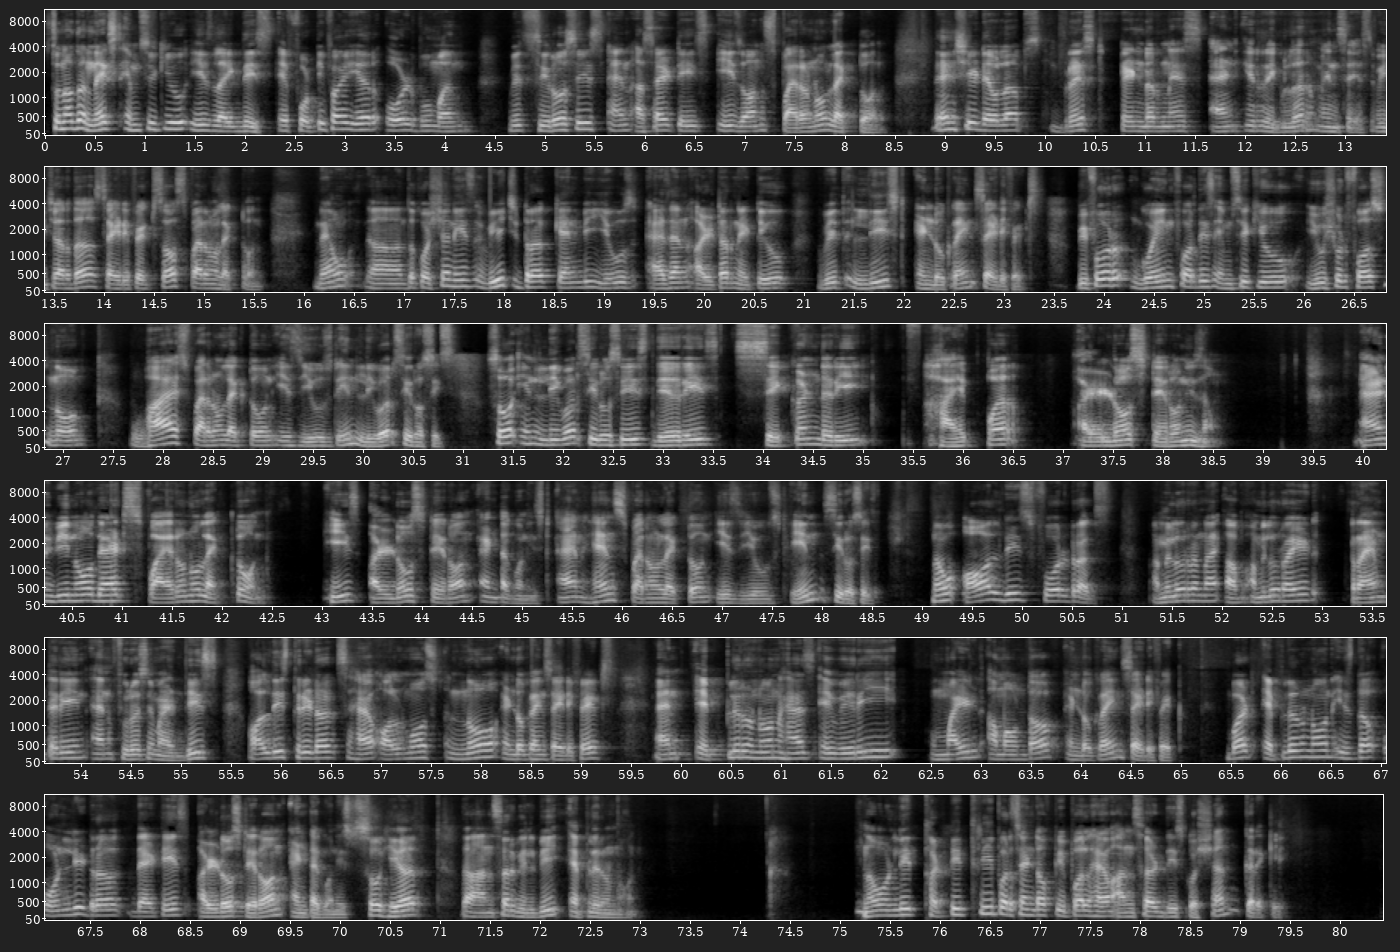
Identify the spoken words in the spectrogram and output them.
So now the next MCQ is like this. A 45 year old woman with cirrhosis and ascites is on spironolactone. Then she develops breast tenderness and irregular menses, which are the side effects of spironolactone. Now, uh, the question is which drug can be used as an alternative with least endocrine side effects? Before going for this MCQ, you should first know why spironolactone is used in liver cirrhosis. So in liver cirrhosis, there is secondary hyperaldosteronism. And we know that spironolactone is aldosterone antagonist and hence spironolactone is used in cirrhosis. Now all these four drugs amiloride, triamterene and furosemide. These all these three drugs have almost no endocrine side effects and eplerenone has a very mild amount of endocrine side effect. But eplerenone is the only drug that is aldosterone antagonist. So here the answer will be eplerenone. Now only 33% of people have answered this question correctly.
